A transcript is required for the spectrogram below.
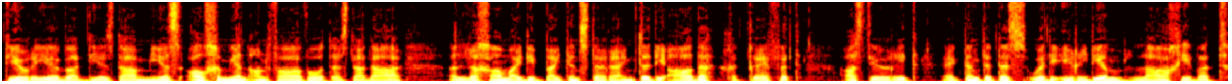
teorieë wat deesdae mees algemeen aanvaar word, is dat daar 'n liggaam uit die buitenste ruimte die aarde getref het. As teorie, ek dink dit is oor die iridium laagie wat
